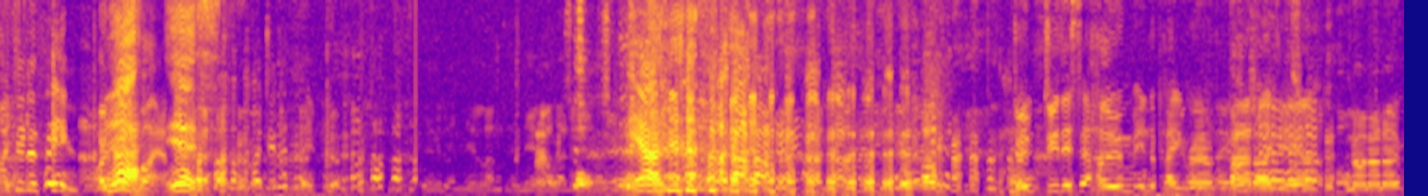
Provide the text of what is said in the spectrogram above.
I did a thing. I made Yeah, fire. yes, I did a thing. yeah. Um, don't do this at home in the playground. Bad idea. No, no, no.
